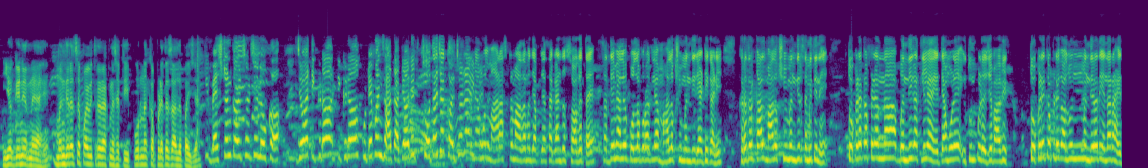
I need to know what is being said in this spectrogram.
योग्य निर्णय आहे. मंदिराचं पावित्र्य राखण्यासाठी पूर्ण कपड्यातच आलं पाहिजे. की वेस्टर्न कल्चरचे लोक जेव्हा तिकडं तिकडं कुठे पण जातात तेव्हा ते स्वतःच्या कल्चरला अमोल महाराष्ट्र माझामध्ये आपल्या सगळ्यांचं स्वागत आहे. सध्या मी आलो कोल्हापुरातल्या महालक्ष्मी मंदिर या ठिकाणी. खरं तर काल महालक्ष्मी मंदिर समितीने तोकड्या कपड्यांना बंदी घातलेली आहे. त्यामुळे इथून पुढे जे भाविक तोकडे कपडे घालून मंदिरात येणार आहेत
